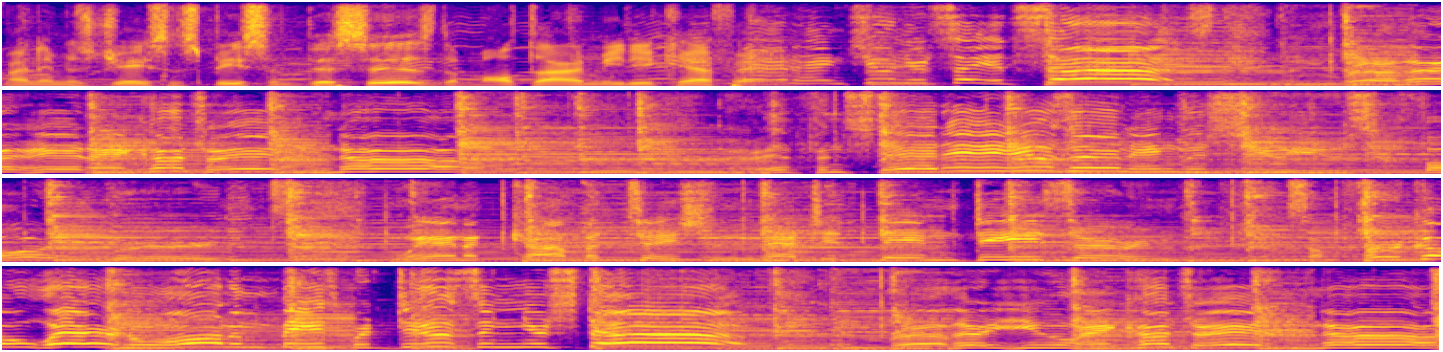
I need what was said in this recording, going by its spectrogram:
My name is Jason Spiess, and this is the Multimedia Cafe. Hank Jr. say it sucks, brother, it ain't country, no. if instead of using English you use foreign words? Win a competition that you didn't deserve. Some fur coat wearing wannabes producing your stuff. And brother, you ain't country enough.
